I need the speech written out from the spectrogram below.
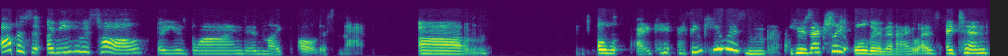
opposite. I mean, he was tall, but he was blonde and like all this and that. Um, oh, I can't. I think he was. He was actually older than I was. I tend,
